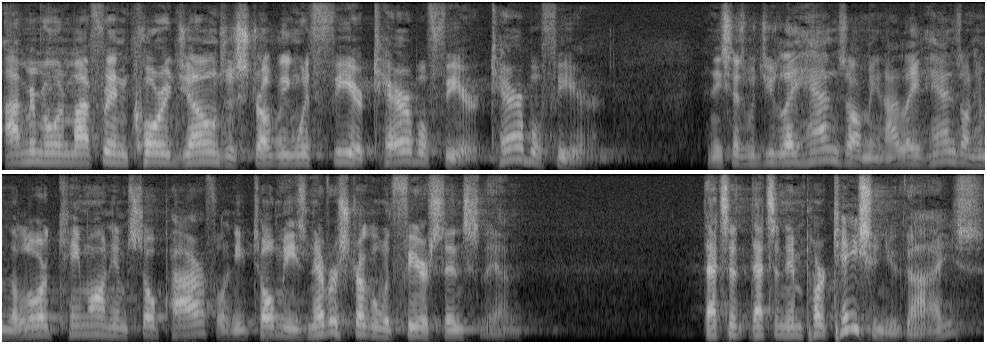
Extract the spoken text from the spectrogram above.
I remember when my friend Corey Jones was struggling with fear, terrible fear, terrible fear. And he says, Would you lay hands on me? And I laid hands on him. The Lord came on him so powerful. And he told me he's never struggled with fear since then. That's, a, that's an impartation, you guys.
